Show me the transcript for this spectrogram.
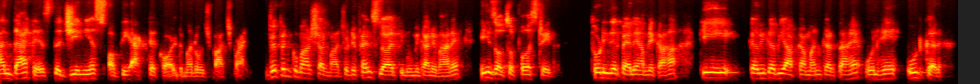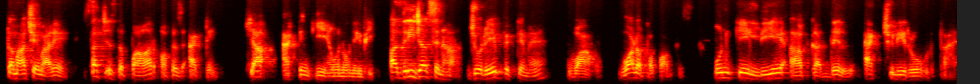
and that is the genius of the actor called Manoj Bajpayee Vipin Kumar Sharma, जो डिफेंस लॉयर की भूमिका निभा रहे he is also first rate थोड़ी देर पहले हमने कहा कि कभी कभी आपका मन करता है उन्हें उठकर तमाचे मारे। Such is the power of his acting क्या एक्टिंग की है उन्होंने भी? अद्रीजा सिन्हा, जो रेप विक्टिम है वाह वॉट अ परफॉर्मेंस उनके लिए आपका दिल एक्चुअली रो उठता है।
